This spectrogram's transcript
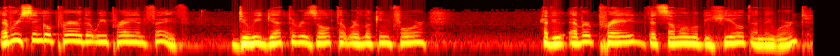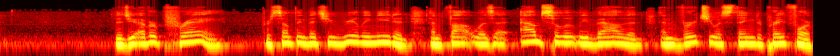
Every single prayer that we pray in faith, do we get the result that we're looking for? Have you ever prayed that someone would be healed and they weren't? Did you ever pray for something that you really needed and thought was an absolutely valid and virtuous thing to pray for,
